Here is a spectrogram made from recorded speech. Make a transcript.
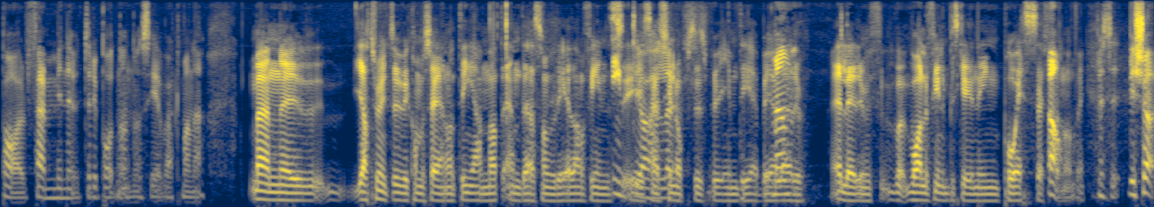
par, fem minuter i podden och se vart man är. Men eh, jag tror inte vi kommer säga någonting annat än det som redan finns Inte i synopsis på IMDB Men- eller, eller vanlig filmbeskrivning på SF eller Ja, någonting. precis. Vi kör.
